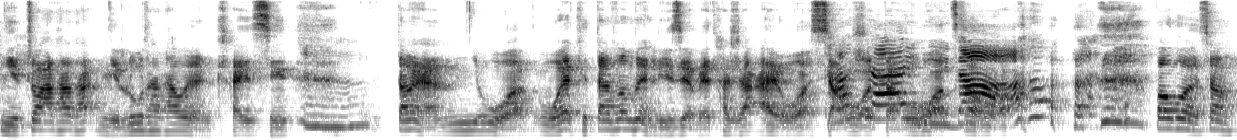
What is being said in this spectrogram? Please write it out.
你抓它，它你撸它，它会很开心。嗯，当然，你我我也可以单方面理解为它是爱我、想我、等我、你蹭我。的。包括像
